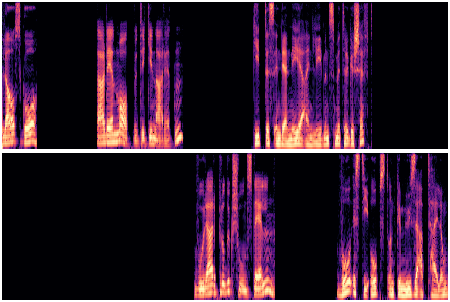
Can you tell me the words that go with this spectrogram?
La oss gå. Er det en matbutikk i nærheten? Gibt es in der Nähe ein Lebensmittelgeschäft? Hvor er produksjonsdelen? Wo ist die Obst- und Gemüseabteilung?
